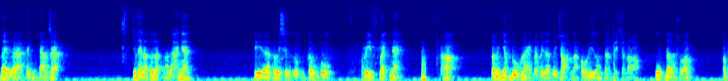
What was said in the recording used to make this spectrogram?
Đây là hình tam giác. Trước hết là tôi lật nó đã nhá. Thì uh, tôi sử dụng công cụ reflect này. Đó tôi nhấp đúp này và bây giờ tôi chọn là horizontal để cho nó úp đầu xuống. Ok.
